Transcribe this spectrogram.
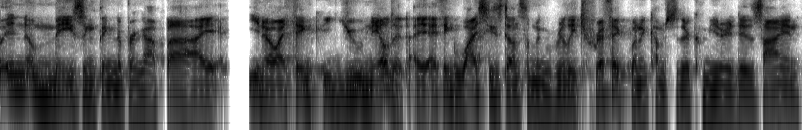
an amazing thing to bring up uh, i you know, I think you nailed it. I, I, think YC's done something really terrific when it comes to their community design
